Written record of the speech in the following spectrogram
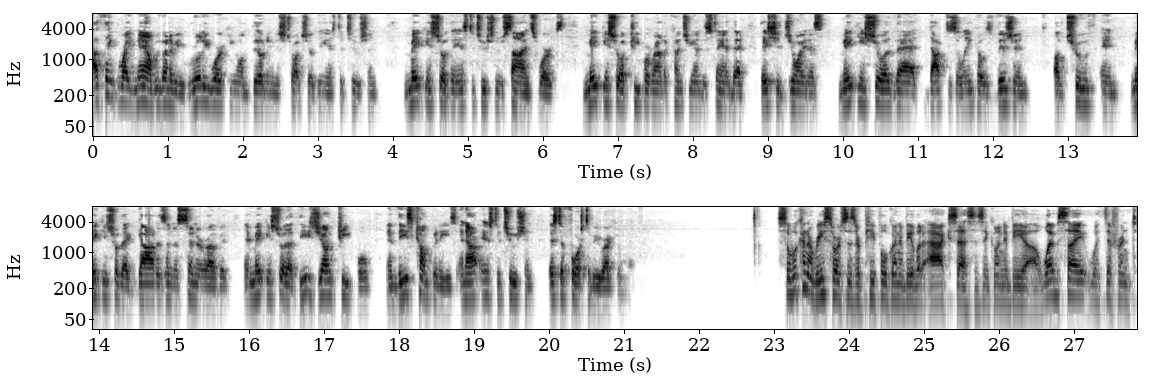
I think right now we're going to be really working on building the structure of the institution, making sure the institutional science works, making sure people around the country understand that they should join us, making sure that Dr. Zelenko's vision of truth and making sure that God is in the center of it and making sure that these young people and these companies and our institution is the force to be reckoned with. So, what kind of resources are people going to be able to access? Is it going to be a website with different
